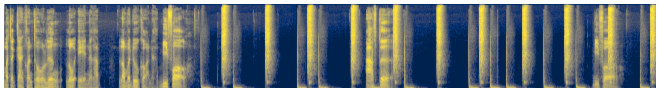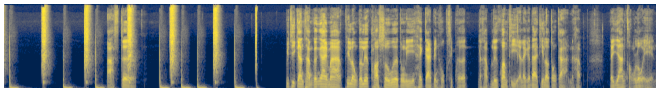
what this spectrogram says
มาจัดการคอนโทรลเรื่อง low end นะครับ เรามาดูก่อนนะครับ before after before after วิธีการทำก็ง่ายมาก พี่ลงก็เลือก crossover ตรงนี้ให้กลายเป็น 60 เฮิรต์นะครับ หรือความถี่อะไรก็ได้ที่เราต้องการนะครับ ในย่านของ low end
